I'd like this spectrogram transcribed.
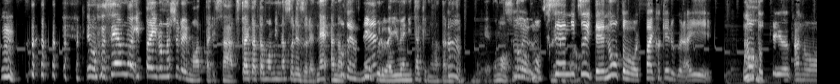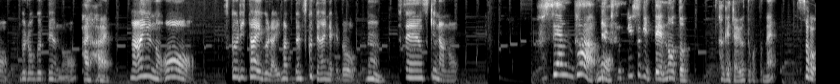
うん。でも付箋もいっぱいいろんな種類もあったりさ、使い方もみんなそれぞれね、あの、ね、シンプルがゆえに多岐にわたると思うんだけれども、うん、そうもう付箋についてノートをいっぱい書けるぐらい、ノートっていう、あの、ブログっていうの？はいはい。ああいうのを作りたいぐらい、まあ、作ってないんだけど、うん。付箋好きなの。付箋がもう好きすぎてノート書けちゃうよってことね。そう。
